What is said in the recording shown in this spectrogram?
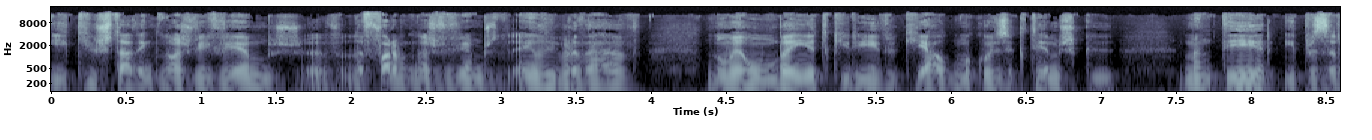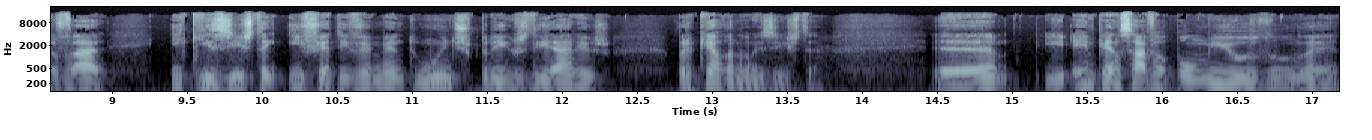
e que o estado em que nós vivemos, eh, da forma que nós vivemos em liberdade, não é um bem adquirido, que é alguma coisa que temos que manter e preservar e que existem efetivamente muitos perigos diários para que ela não exista. Eh, é impensável para um miúdo, não é?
